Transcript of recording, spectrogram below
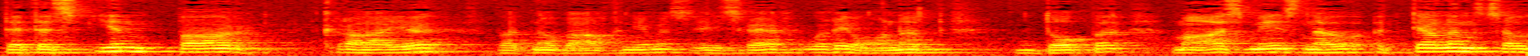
Dit is een paar kraaie wat nou waargeneem is, is reg oor die 100 doppe, maar as mens nou 'n telling sou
